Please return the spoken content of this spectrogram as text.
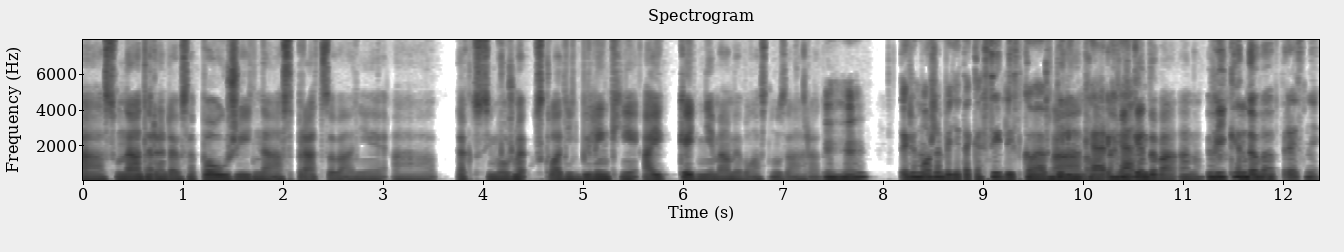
a sú nádherné, dajú sa použiť na spracovanie a takto si môžeme uskladniť bylinky, aj keď nemáme vlastnú záhradu. Mm-hmm. Takže môžem byť aj taká sídlisková bylinkárka. Áno, víkendová, áno. Víkendová, presne.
